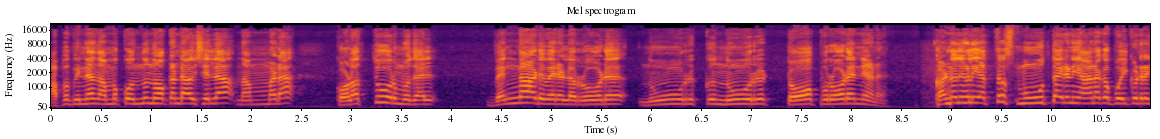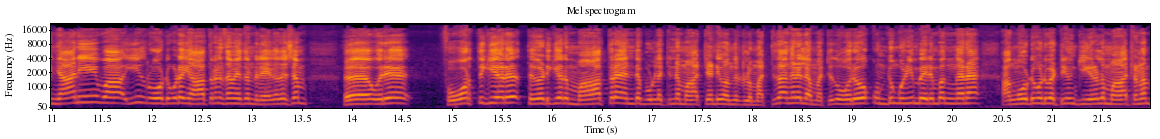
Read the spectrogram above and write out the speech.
അപ്പോൾ പിന്നെ നമുക്കൊന്നും നോക്കേണ്ട ആവശ്യമില്ല. നമ്മുടെ കൊളത്തൂർ മുതൽ വെങ്ങാട് വരെയുള്ള റോഡ് നൂറുക്ക് നൂറ് ടോപ്പ് റോഡ് തന്നെയാണ്. കണ്ടോ നിങ്ങൾ എത്ര സ്മൂത്ത് ആയിട്ടാണ് ഞാനൊക്കെ പോയിക്കൊണ്ടിരുന്നത്. ഞാൻ ഈ ഈ റോഡ് കൂടെ യാത്ര ചെയ്യുന്ന സമയത്തുണ്ടല്ലോ ഏകദേശം ഒരു ഫോർത്ത് ഗിയർ തേർഡ് ഗിയർ മാത്രമേ എന്റെ ബുള്ളറ്റിന്റെ മാറ്റേണ്ടി വന്നിട്ടുള്ളൂ. മറ്റത് അങ്ങനെയല്ല. മറ്റത് ഓരോ കുണ്ടും കുഴിയും വരുമ്പോൾ ഇങ്ങനെ അങ്ങോട്ടും ഇങ്ങോട്ടും വെട്ടിയും ഗിയറുകൾ മാറ്റണം.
